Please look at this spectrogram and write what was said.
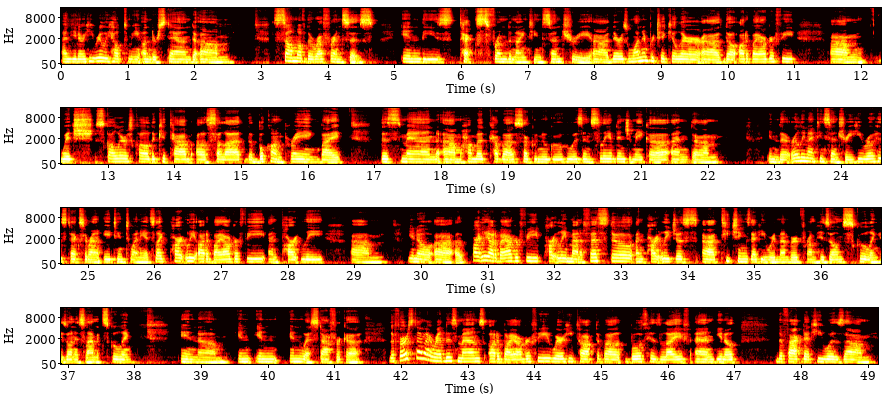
and, you know, he really helped me understand um, some of the references in these texts from the 19th century. Uh, there's one in particular, uh, the autobiography, um, which scholars call the Kitab al Salat, the book on praying by this man, uh, Muhammad Kaba Saghanughu, who was enslaved in Jamaica and um, in the early 19th century. He wrote his text around 1820. It's like partly autobiography and partly um, you know, uh, partly autobiography, partly manifesto, and partly just uh, teachings that he remembered from his own schooling, his own Islamic schooling in um, in in in West Africa. The first time I read this man's autobiography, where he talked about both his life and you know the fact that he was um,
